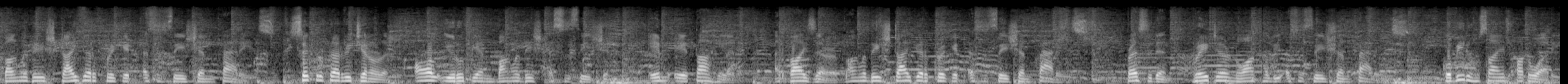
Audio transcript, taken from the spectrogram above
Bangladesh Tiger Cricket Association Paris. Secretary General, All European Bangladesh Association, M.A. Tahir, Advisor, Bangladesh Tiger Cricket Association Paris. President, Greater Noakhali Association Paris. Kobir Hussain Patwari,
